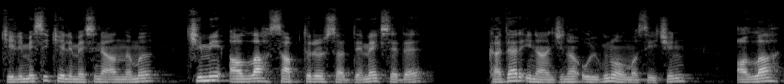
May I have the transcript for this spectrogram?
kelimesi kelimesine anlamı kimi Allah saptırırsa demekse de kader inancına uygun olması için Allah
